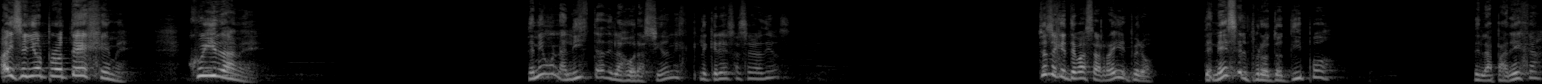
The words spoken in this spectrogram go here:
Ay Señor, protégeme, cuídame. ¿Tenemos una lista de las oraciones que le querés hacer a Dios? Yo sé que te vas a reír, pero ¿tenés el prototipo de la pareja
